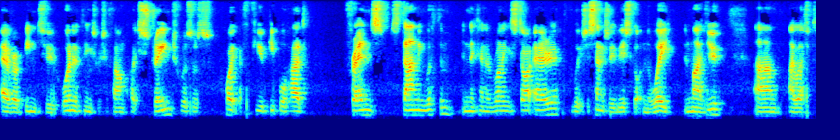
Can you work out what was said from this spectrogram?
ever been to. One of the things which I found quite strange was there's quite a few people had friends standing with them in the kind of running start area, which essentially they just got in the way, in my view. Um, I left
